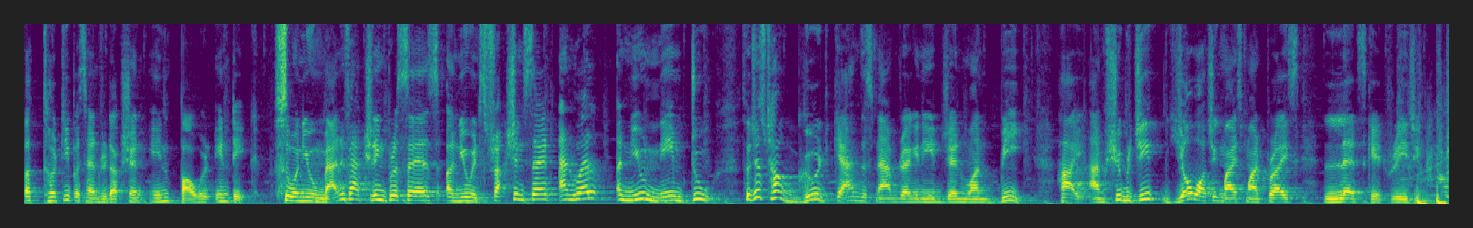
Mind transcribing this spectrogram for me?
a 30% reduction in power intake. So a new manufacturing process, a new instruction set and well, a new name too. So just how good can the Snapdragon 8 Gen 1 be? Hi, I'm Shubhajit, you're watching My Smart Price. Let's get raging.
